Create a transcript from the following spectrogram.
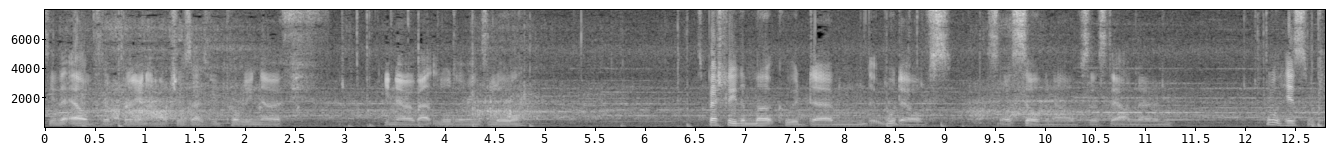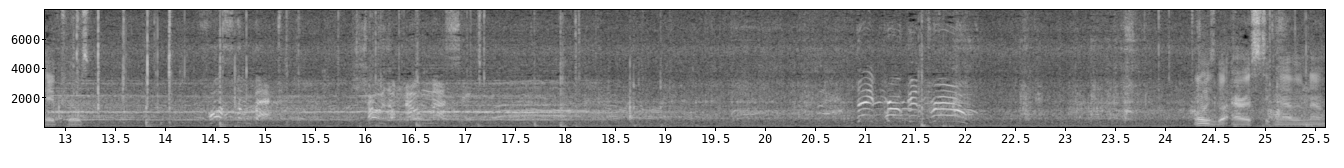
See, the elves are brilliant archers, as you probably know if you know about Lord of the Rings lore. Especially the Mirkwood um, the Wood Elves, or Sylvan Elves as they are known. Oh, here's some cave trolls. Force them back! Show them no mercy! They've broken through! Oh, he's got arrows sticking out of him now.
